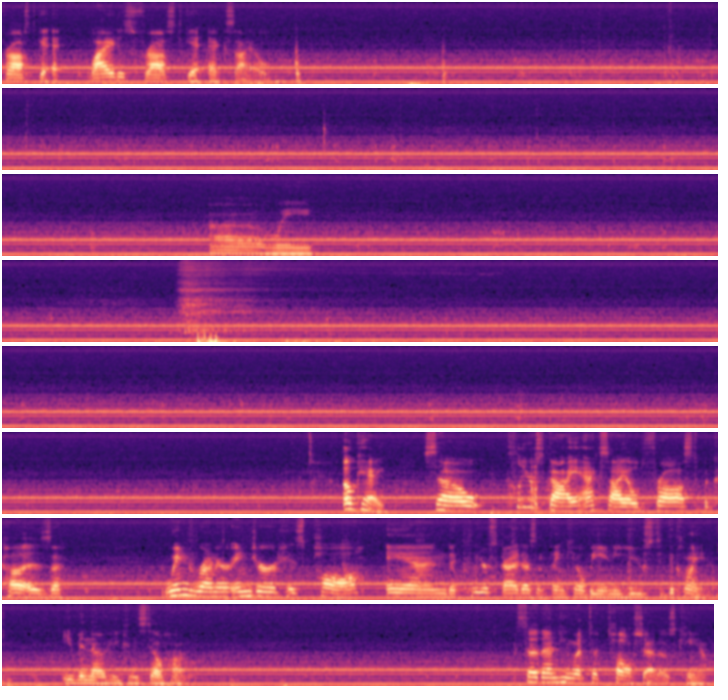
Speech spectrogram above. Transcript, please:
Frost get? Why does Frost get exiled? Okay, so Clear Sky exiled Frost because Windrunner injured his paw, and Clear Sky doesn't think he'll be any use to the clan, even though he can still hunt. So then he went to Tall Shadow's camp.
